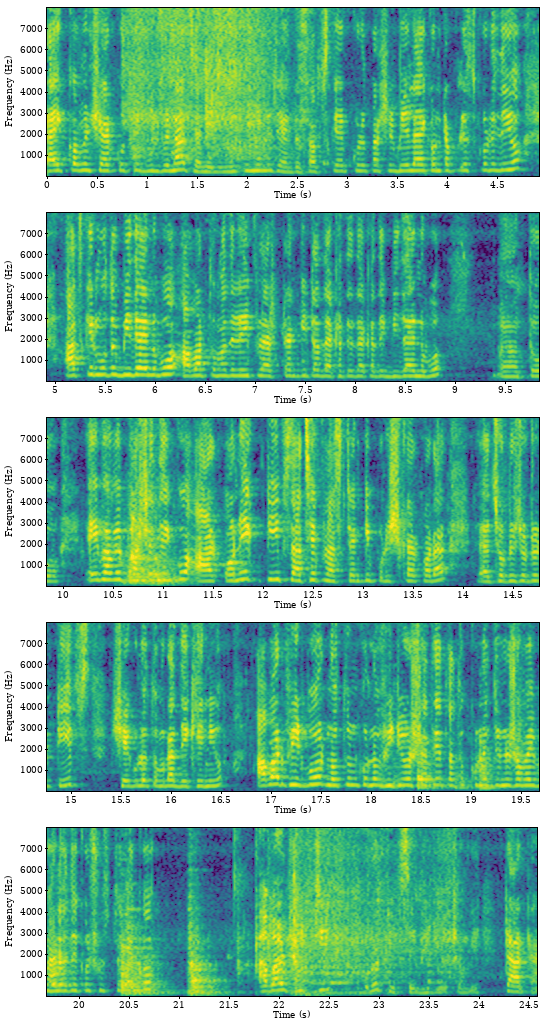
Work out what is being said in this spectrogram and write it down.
লাইক কমেন্ট শেয়ার করতে ভুলবে না। চ্যানেল নতুন হলে চ্যানেলটা সাবস্ক্রাইব করে পাশে বেল আইকনটা প্রেস করে দিও। আজকের মতো বিদায় নেব। আবার তোমাদের এই ফ্ল্যাশ ট্যাঙ্কিটা দেখাতে দেখাতে বিদায় নেব। তো এইভাবে পাশে দেখো আর অনেক টিপস আছে প্লাস ট্যাঙ্কি পরিষ্কার করা ছোট ছোট টিপস, সেগুলো তোমরা দেখে নিও। আবার ফিরবো নতুন কোনো ভিডিওর সাথে। ততক্ষণের জন্য সবাই ভালো থেকো, সুস্থ থেকো। আবার ফিরছি কোনো টিপসের ভিডিওর সঙ্গে। টাটা।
